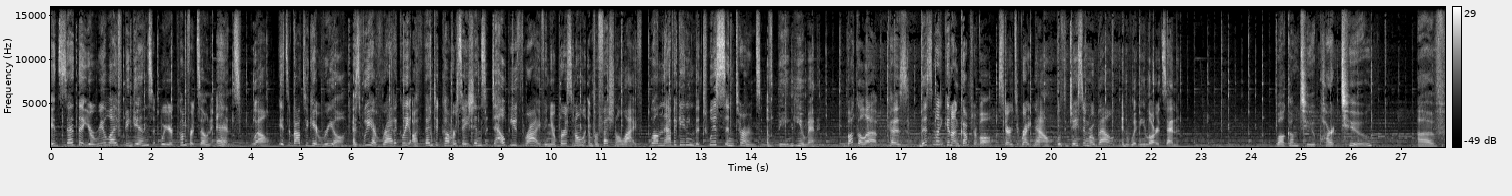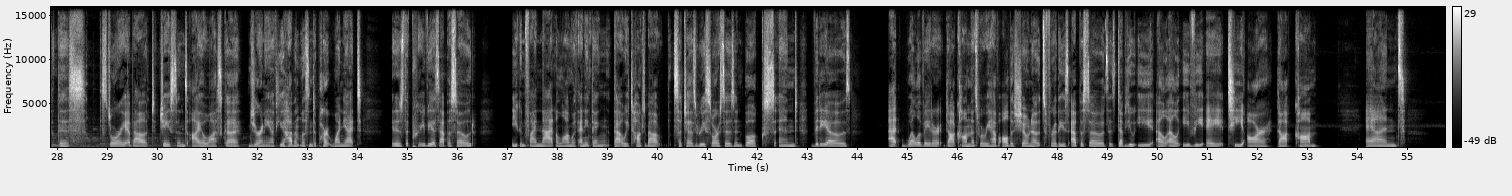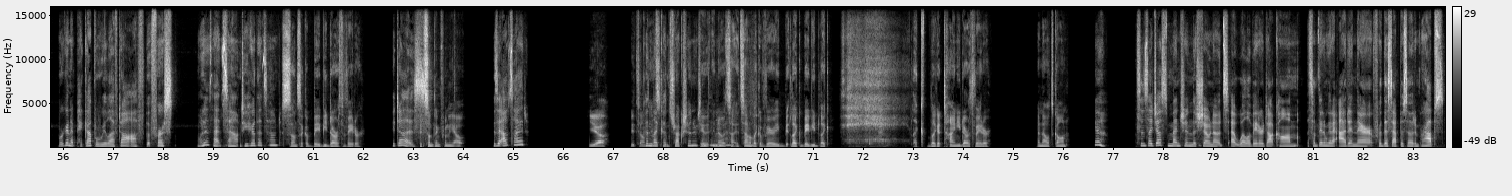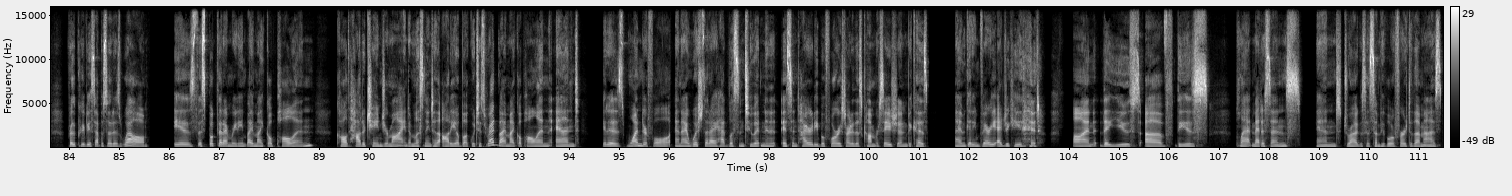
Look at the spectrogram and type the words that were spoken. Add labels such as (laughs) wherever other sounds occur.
It's said that your real life begins where your comfort zone ends. Well, it's about to get real as we have radically authentic conversations to help you thrive in your personal and professional life while navigating the twists and turns of being human. Buckle up, because this might get uncomfortable. Starts right now with Jason Wrobel and Whitney Lauritsen. Welcome to part two of this story about Jason's ayahuasca journey. If you haven't listened to part one yet, it is the previous episode. You can find that along with anything that we talked about, such as resources and books and videos at wellevatr.com. That's where we have all the show notes for these episodes. It's W E L L E V A T R.com. And we're going to pick up where we left off. But first, what is that sound? Do you hear that sound? Sounds like a baby Darth Vader. It does. It's something from the out. Is it outside? Yeah, it sounds. Couldn't like construction or it, something? no, like it, it sounded like a very like a baby like like like a tiny Darth Vader, and now it's gone. Yeah. Since I just mentioned the show notes at wellevatr.com, something I'm going to add in there for this episode and perhaps for the previous episode as well is this book that I'm reading by Michael Pollan called How to Change Your Mind. I'm listening to the audiobook, which is read by Michael Pollan, and it is wonderful. And I wish that I had listened to it in its entirety before we started this conversation because I am getting very (laughs) educated on the use of these plant medicines and drugs, as some people refer to them as,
